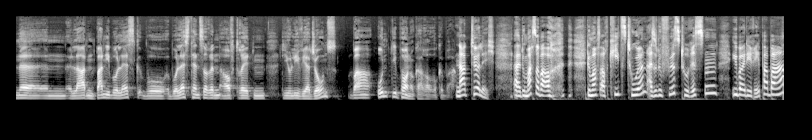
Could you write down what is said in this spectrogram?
Ein Laden Bunny Burlesque, wo Burlesque-Tänzerinnen auftreten. Die Olivia Jones Bar und die Porno-Karaoke Bar. Natürlich. Äh, du machst aber auch, du machst auch Kiez-Touren. Also du führst Touristen über die Reeperbahn.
